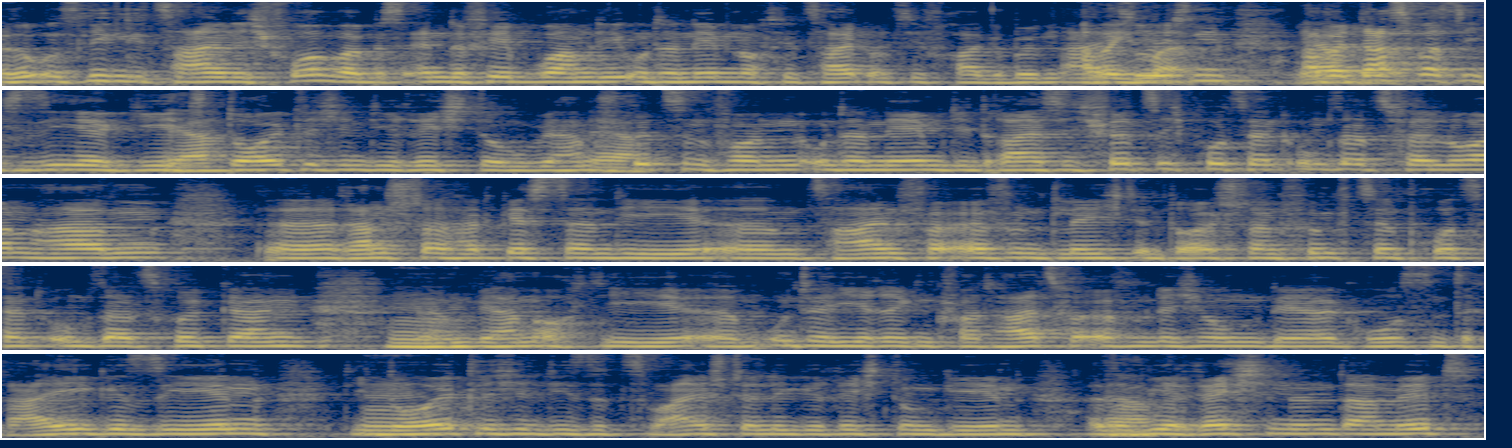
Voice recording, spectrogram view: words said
also uns liegen die Zahlen nicht vor, weil bis Ende Februar haben die Unternehmen noch die Zeit, uns die Fragebögen einzulösen. Aber, Aber das, was ich sehe, geht ja. deutlich in die Richtung. Wir haben ja. Spitzen von Unternehmen, die 30, 40 Prozent Umsatz verloren haben. Äh, Randstadt hat gestern die äh, Zahlen veröffentlicht. In Deutschland 15 Prozent Umsatzrückgang. Mhm. Ähm, wir haben auch die äh, unterjährigen Quartalsveröffentlichungen der großen drei gesehen, die mhm. deutlich in diese zweistellige Richtung gehen. Also ja. wir rechnen damit,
